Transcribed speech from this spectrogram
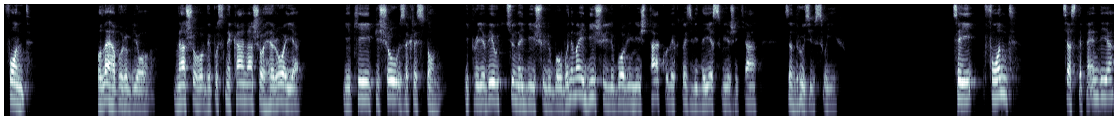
фонд Олега Воробйова, нашого випускника, нашого героя який пішов за Христом і проявив цю найбільшу любов. Бо немає більшої любові, ніж та, коли хтось віддає своє життя за друзів своїх. Цей фонд, ця стипендія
